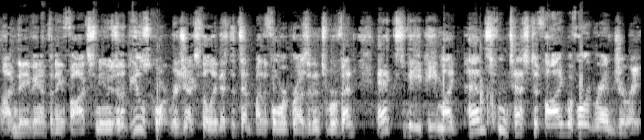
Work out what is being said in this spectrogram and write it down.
I'm Dave Anthony, Fox News. An appeals court rejects the latest attempt by the former president to prevent ex VP Mike Pence from testifying before a grand jury.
